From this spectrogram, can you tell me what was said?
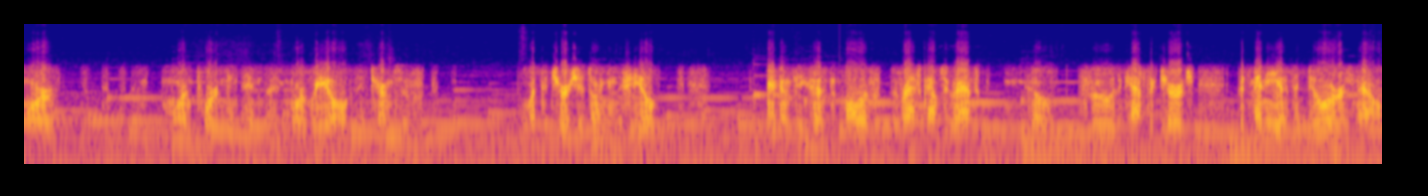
more more important and, and more real in terms of what the church is doing in the field, because all of the Raskob's grants go through the Catholic Church, but many of the doers now,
